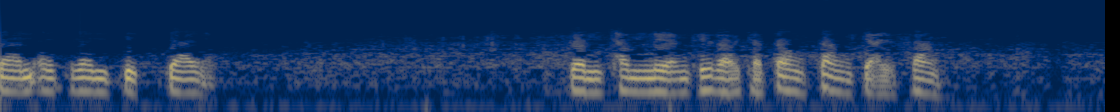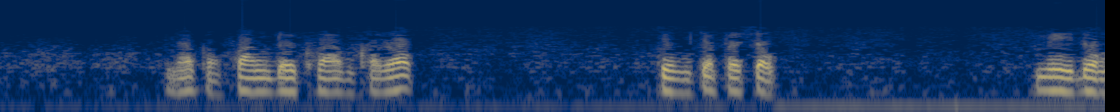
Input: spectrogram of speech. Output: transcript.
การอบรมจิตใจ เป็นธรรมเนียมที่เราจะต้องตั้งใจฟัง แล้วก็ฟังโดยความเคารพจึงจะประสบ มีดวง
